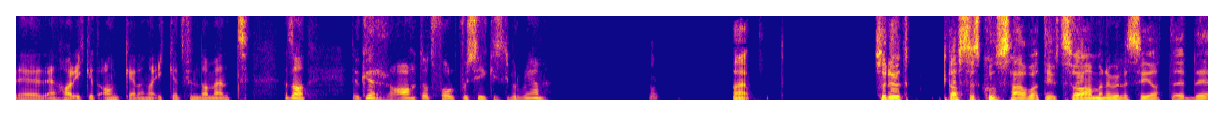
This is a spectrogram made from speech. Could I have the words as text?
Eh, En har ikke et anker, en har ikke et fundament. Det er, sånn, det er jo ikke rart at folk får psykiske problemer. Nei. Så det er jo et klassisk konservativt svar, men jeg ville si at det,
